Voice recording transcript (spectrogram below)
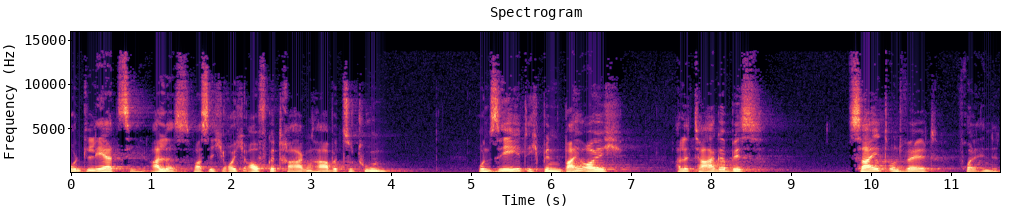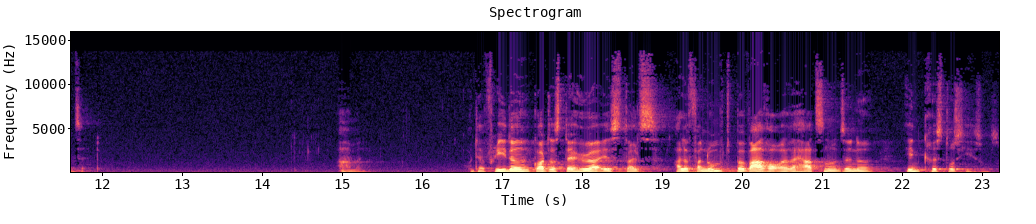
Und lehrt sie alles, was ich euch aufgetragen habe zu tun und seht, ich bin bei euch alle Tage bis Zeit und Welt vollendet sind. Amen. Und der Friede Gottes, der höher ist als alle Vernunft, bewahre eure Herzen und Sinne in Christus Jesus.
